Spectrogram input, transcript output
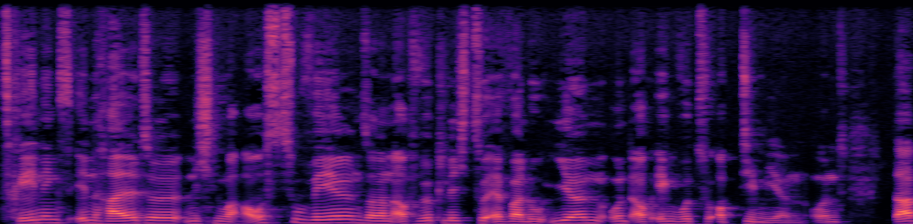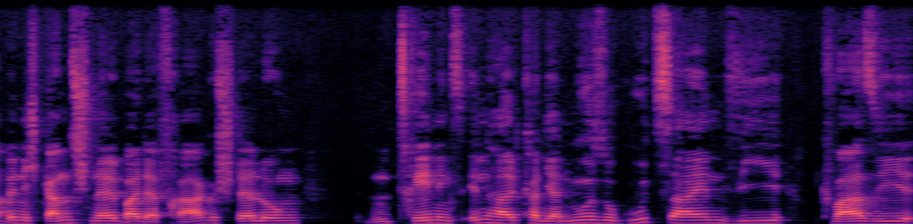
Trainingsinhalte nicht nur auszuwählen, sondern auch wirklich zu evaluieren und auch irgendwo zu optimieren. Und da bin ich ganz schnell bei der Fragestellung, ein Trainingsinhalt kann ja nur so gut sein, wie quasi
